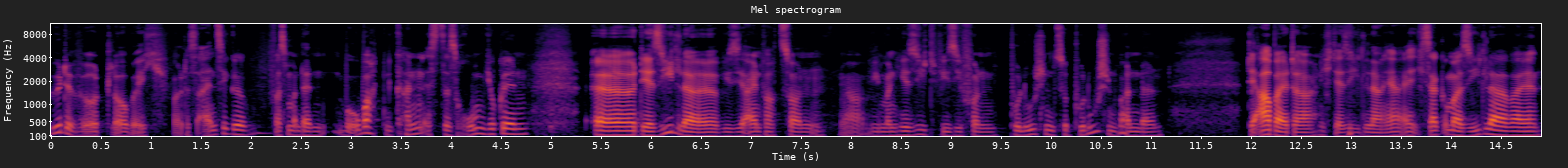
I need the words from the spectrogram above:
öde wird, glaube ich. Weil das Einzige, was man dann beobachten kann, ist das Rumjuckeln äh, der Siedler, wie sie einfach zu, ja, wie man hier sieht, wie sie von Pollution zu Pollution wandern der Arbeiter, nicht der Siedler. Ja? Ich sage immer Siedler, weil,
